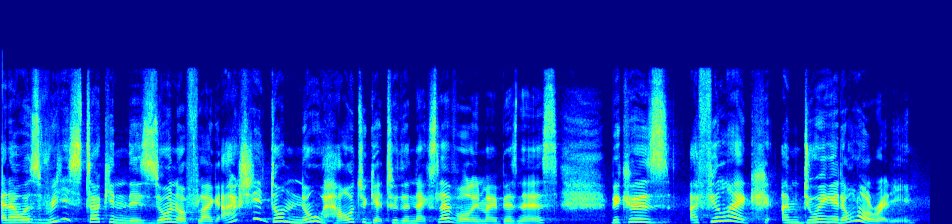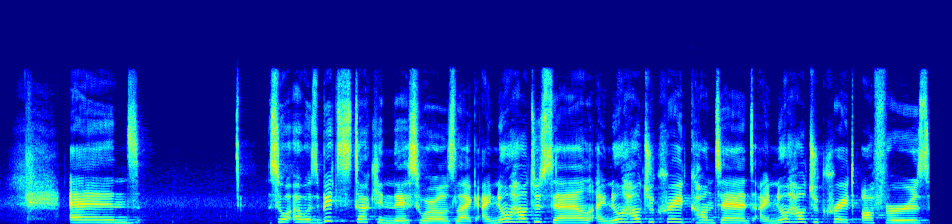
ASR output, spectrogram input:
And I was really stuck in this zone of like I actually don't know how to get to the next level in my business because I feel like I'm doing it all already. And so I was a bit stuck in this where I was like, I know how to sell, I know how to create content, I know how to create offers,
